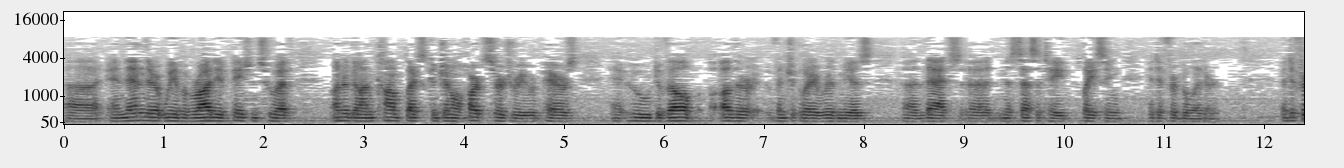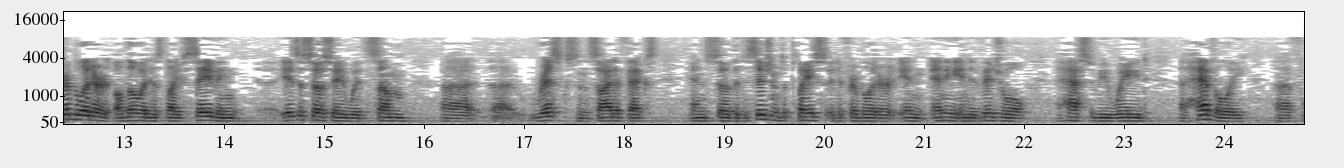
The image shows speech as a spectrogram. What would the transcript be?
uh, and then there, we have a variety of patients who have undergone complex congenital heart surgery repairs uh, who develop other ventricular arrhythmias uh, that uh, necessitate placing a defibrillator. A defibrillator, although it is life-saving, is associated with some uh, risks and side effects, and so the decision to place a defibrillator in any individual has to be weighed uh, heavily uh, f-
